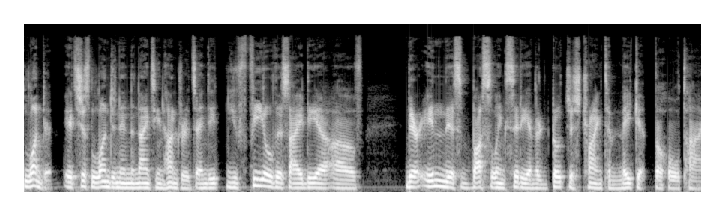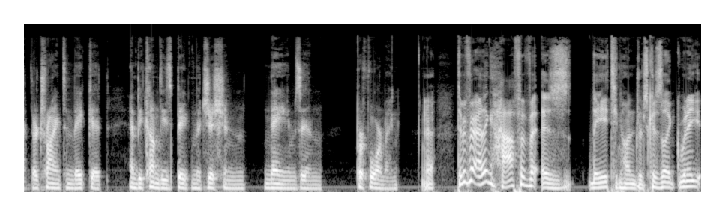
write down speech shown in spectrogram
London. It's just London in the 1900s, and it, you feel this idea of they're in this bustling city, and they're both just trying to make it the whole time. They're trying to make it and become these big magician names in performing. Yeah. To be fair, I think half of it is the 1800s because like when he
